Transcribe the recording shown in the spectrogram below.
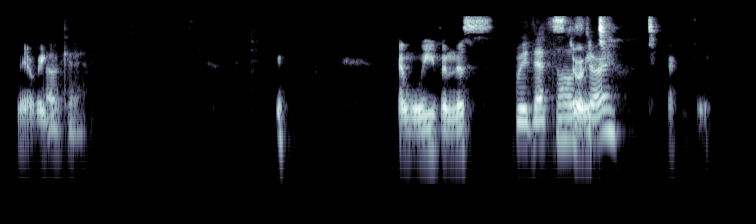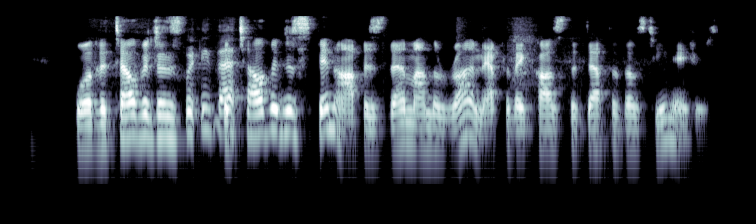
There we go. Okay. I'm weaving this Wait, that's the whole story story. terribly. Well, the television's the television spin-off is them on the run after they caused the death of those teenagers.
